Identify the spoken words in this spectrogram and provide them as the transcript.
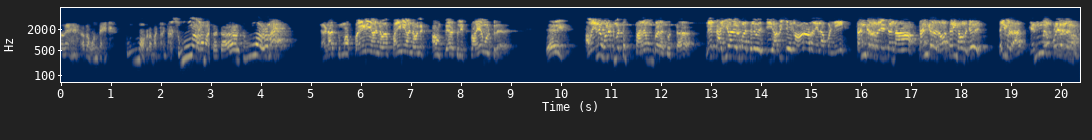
அவன் அவன் ஒண்ணே சும்மா விட மாட்டான்டா சும்மா விட மாட்டான்டா சும்மா விட நடா சும்மா பயணி ஆண்டவன் பயணி ஆண்டவன் அவன் பேர சொல்லி பயமுறுத்துற? ஏய் அவன் என்ன உனக்கு மட்டும் பரம்பரை சொத்தா நேற்று ஐயாயிரம் ரூபாய் செலவழிச்சு அபிஷேகம் ஆராதனை எல்லாம் பண்ணி தங்க விட்டண்டா தங்கரதம் தெரியுமா அவனுக்கு தெரியுமாடா? என்ன பிரயோஜனம்?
